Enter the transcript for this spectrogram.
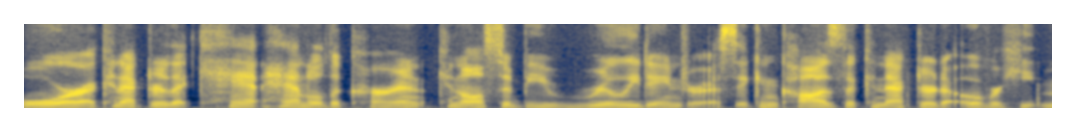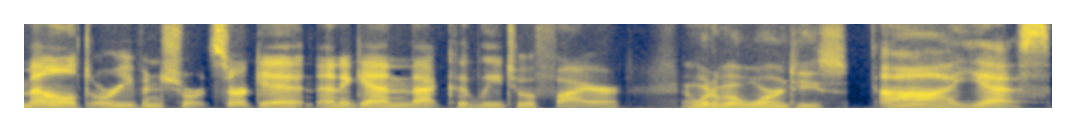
or a connector that can't handle the current can also be really dangerous. It can cause the connector to overheat melt or even short circuit, and again, that could lead to a fire. And what about warranties? Ah, yes.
